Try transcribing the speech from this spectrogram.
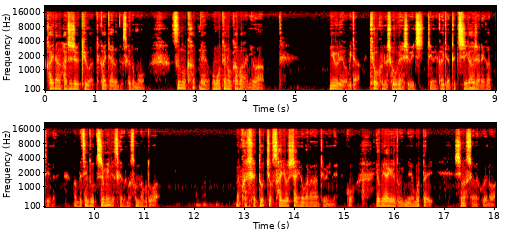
階段89話って書いてあるんですけども、普通のか、ね、表のカバーには、幽霊を見た恐怖の証言集1っていう風に書いてあって違うじゃねえかっていうね。まあ、別にどっちでもいいんですけども、そんなことは。まあ、これどっちを採用したらいいのかなというふうにね、こう、読み上げるときにね、思ったりしますよね、こういうのは。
